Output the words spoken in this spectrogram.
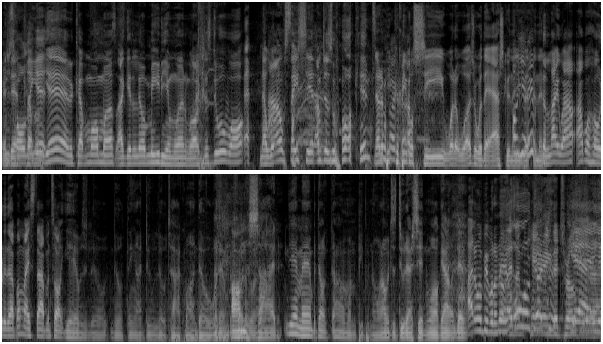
You're And just holding couple- it? Yeah, in a couple more months, I get a little medium one. Walk, just do a walk. Now, now, what- I don't say shit. I'm just walking. Now, to do my could car. people see what it was, or would they ask you? And then Oh you yeah, be- they, and then, the light. I, I will hold it up. I might stop and talk. Yeah, it was a little little thing I do, little taekwondo, whatever. on the side. Yeah, man, but don't I don't want people knowing. I would just do that shit and walk out. Then I don't want people to know Man, as oh, I'm carrying God, the trophy. Yeah, Yeah, yeah,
